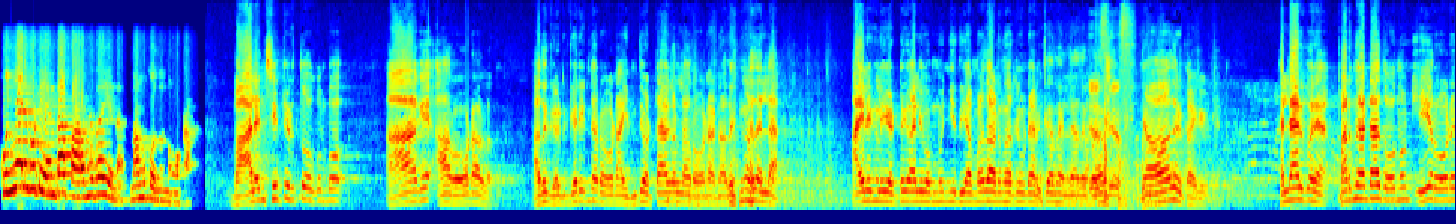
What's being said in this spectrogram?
കുഞ്ഞാലിക്കുട്ടി എന്താ പറഞ്ഞത് എന്ന് നമുക്കൊന്ന് നോക്കാം. ബാലൻസ് ഷീറ്റ് എടുത്തു നോക്കുമ്പോൾ ആകെ ആ റോഡാണുള്ളത് അത് ഗഡ്കരിന്റെ റോഡാണ് ഇന്ത്യ ഒട്ടാകുള്ള റോഡാണ്. അത് നിങ്ങളതല്ല. അതിൽ നിങ്ങൾ ഈ എട്ടുകാലി വമ്മുഞ്ഞി ഇത് നമ്മളതാണെന്ന് പറഞ്ഞുകൊണ്ട് ഇറക്കാന്നല്ലാതെ യാതൊരു കാര്യമില്ല എല്ലാവർക്കും ഒരു പറഞ്ഞു കേട്ടാൽ തോന്നും ഈ റോഡ്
